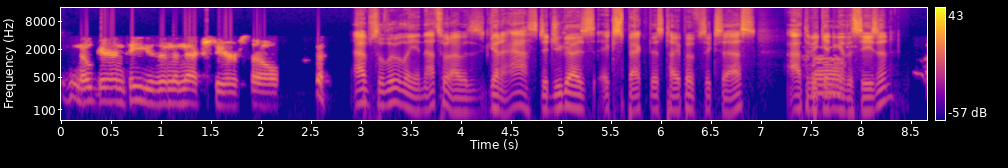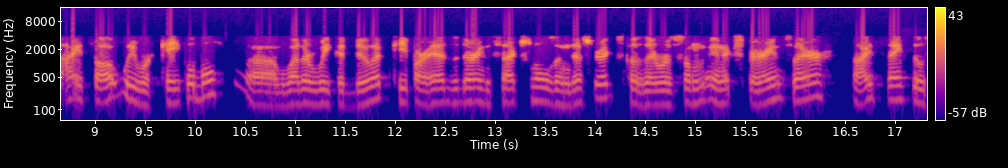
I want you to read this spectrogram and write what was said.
no guarantees in the next year, so Absolutely, and that's what I was going to ask. Did you guys expect this type of success at the beginning Uh, of the season? I thought we were capable. Uh, whether we could do it, keep our heads during sectionals and districts, because there was some inexperience there. I think those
